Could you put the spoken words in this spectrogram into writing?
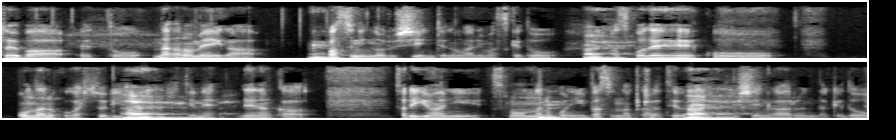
例えば、えっと、長野芽郁がうん。バスに乗るシーンっていうのがありますけど、はいはいあそ。こで、こう、女の子が一人はいはいはいいてね、で、なんか、去り際にその女の子にバスの中から手を振るっていうシーンがあるんだけど。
